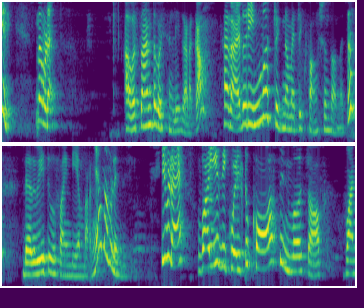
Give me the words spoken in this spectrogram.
ഇനി നമ്മുടെ അവസാനത്തെ ക്വസ്റ്റനിലേക്ക് കടക്കാം. അതായത് ഒരു ഇൻവേഴ്സ് ട്രിഗ്നോമെട്രിക് ഫംഗ്ഷൻ തന്നിട്ട് ഡെറിവേറ്റീവ് ഫൈൻഡ് ചെയ്യാൻ പറഞ്ഞാൽ നമ്മൾ എന്ത് ചെയ്യും? ഇവിടെ y is equal to cos inverse of one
